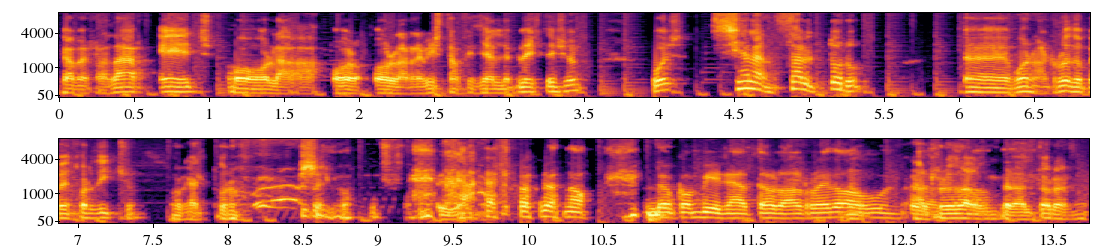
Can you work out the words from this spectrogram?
Gamer Radar, Edge o la, o, la revista oficial de PlayStation, pues se ha lanzado el toro, eh, bueno, al ruedo, mejor dicho, porque al toro toro. toro no, no conviene al toro, al ruedo aún. Al ruedo aún, pero al toro no.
